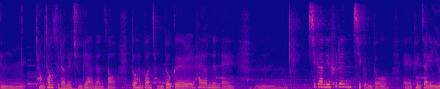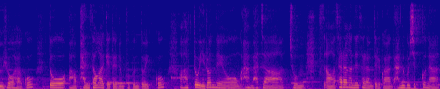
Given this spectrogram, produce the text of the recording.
음, 경청 수련을 준비하면서 또 한번 정독을 하였는데 음, 시간이 흐른 지금도 예, 굉장히 유효하고 또 아, 반성하게 되는 부분도 있고 아, 또 이런 내용 아 맞아. 좀 어, 사랑하는 사람들과 나누고 싶구나.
